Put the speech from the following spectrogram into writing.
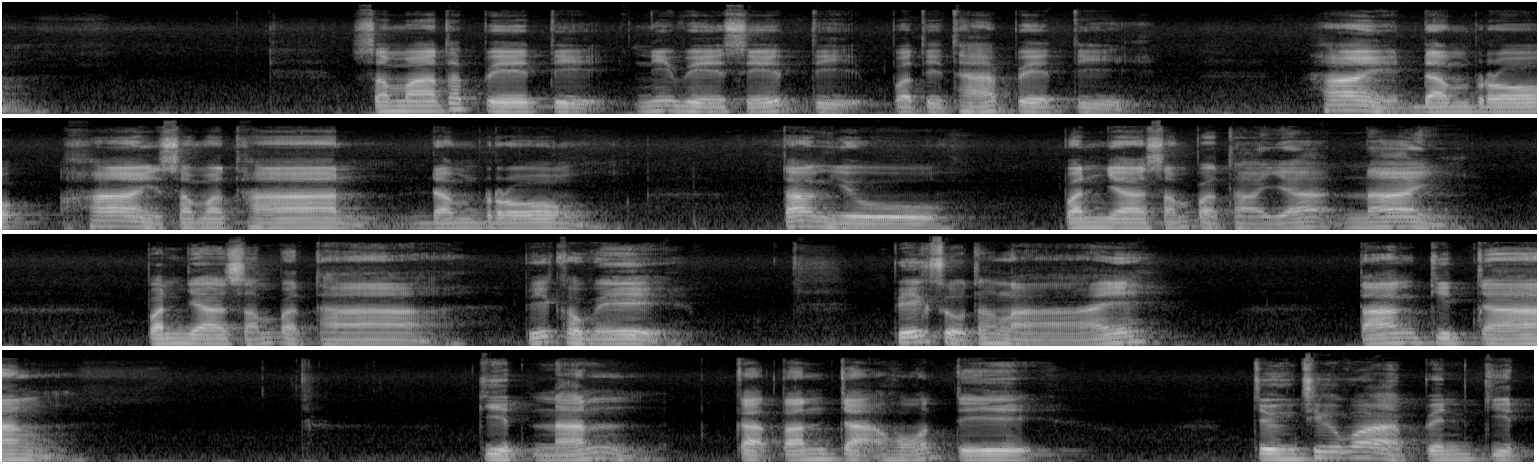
สมาทเปติ นิเวเสติ ปฏิฐาเปติ ให้ดำรงให้สมทานดำรง ตั้งอยู่ปัญญาสัมปทายะใน ปัญญาสัมปทา พิกเวภิกษุทั้งหลาย ตังกิจจัง กิจนั้นกตัญจะโหติ จึงชื่อว่าเป็นกิจ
